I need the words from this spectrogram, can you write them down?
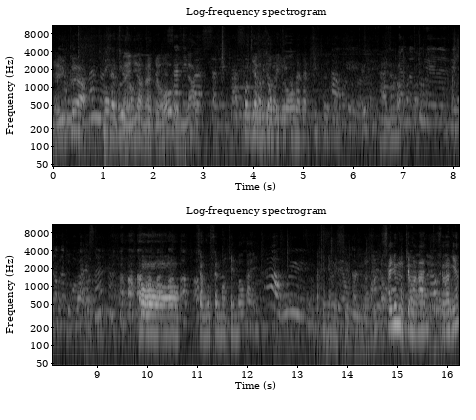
J'ai eu peur. Vous allez dire 20 euros, bah dis là. Faut bien vous embêter quand même un petit peu. Tous les, les gens de la province, hein Oh, ça vous fait monter le moral. Ah oui Tenez, monsieur. Salut mon camarade, ça va bien?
